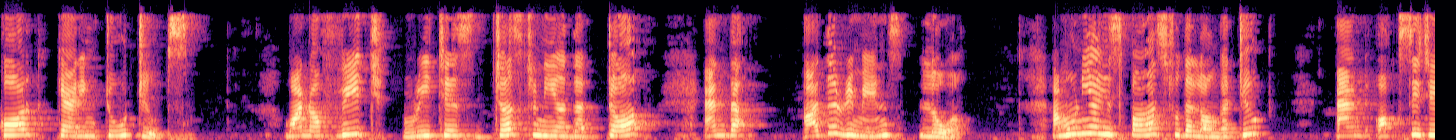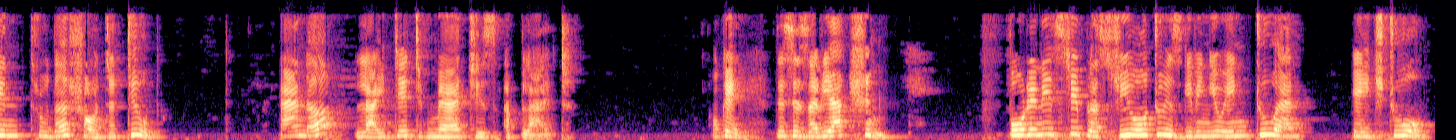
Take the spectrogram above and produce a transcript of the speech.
cork carrying two tubes, one of which reaches just near the top and the other remains lower. Ammonia is passed through the longer tube and oxygen through the shorter tube and a lighted match is applied. Okay, this is a reaction. 4NH3 plus 3O2 is giving you N2 and H2O.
